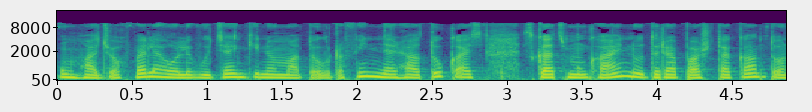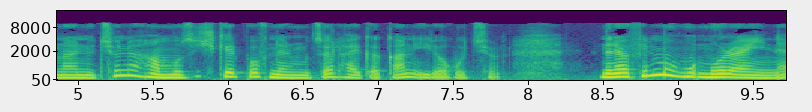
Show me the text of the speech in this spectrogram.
ում հաջողվել է հոլիվուդյան կինեմատոգրաֆին ներհատուկ այս զգացմունքային ու դրապաշտական տոնայնությունը համոզիչ կերպով ներմուծել հայկական իրողություն։ Նրա ֆիլմը հումորային է,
